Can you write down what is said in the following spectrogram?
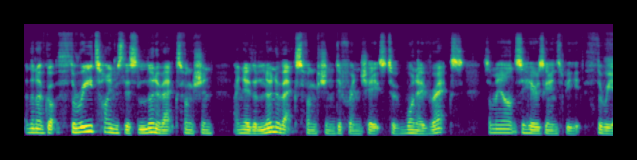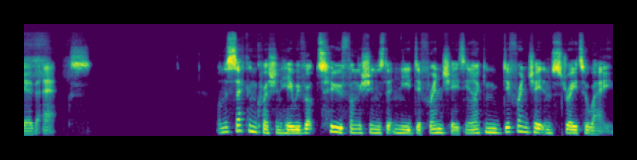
And then I've got 3 times this ln of x function. I know the ln of x function differentiates to 1 over x, so my answer here is going to be 3 over x. On the second question here, we've got two functions that need differentiating, and I can differentiate them straight away.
